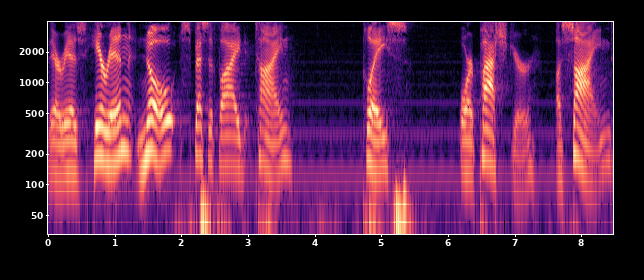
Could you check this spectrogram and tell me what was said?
There is herein no specified time, place, or posture assigned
